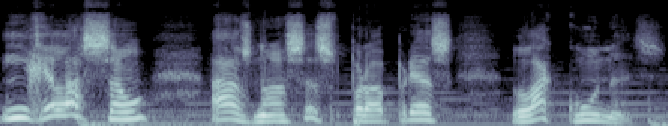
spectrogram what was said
em relação às nossas próprias lacunas.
